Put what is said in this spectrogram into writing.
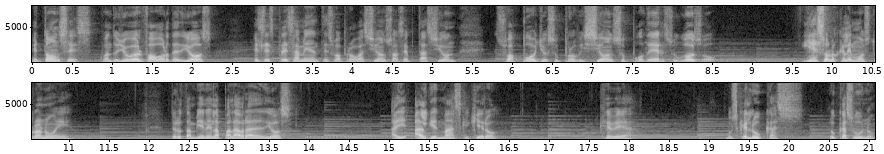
Entonces, cuando yo veo el favor de Dios, Él se expresa mediante su aprobación, su aceptación, su apoyo, su provisión, su poder, su gozo. Y eso es lo que le mostró a Noé. Pero también en la palabra de Dios hay alguien más que quiero que vea. Busque Lucas, Lucas 1.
